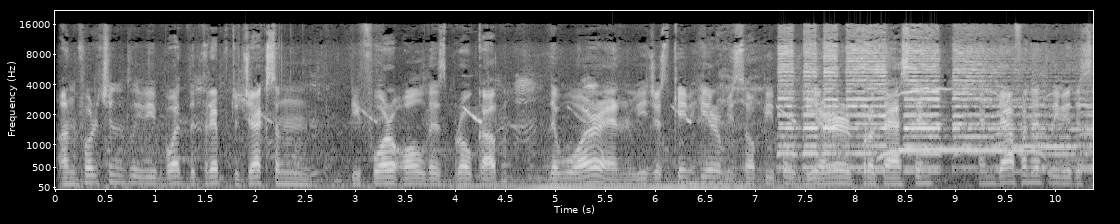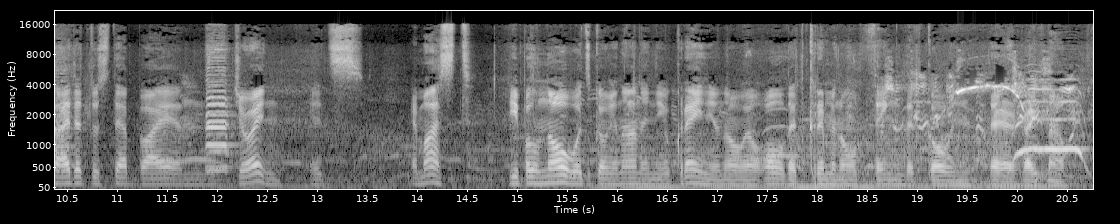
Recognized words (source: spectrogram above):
Unfortunately, we bought the trip to Jackson before all this broke up, the war, and we just came here. We saw people here protesting, and definitely we decided to step by and join. It's a must. People know what's going on in Ukraine, you know, all that criminal thing that's going there right now.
